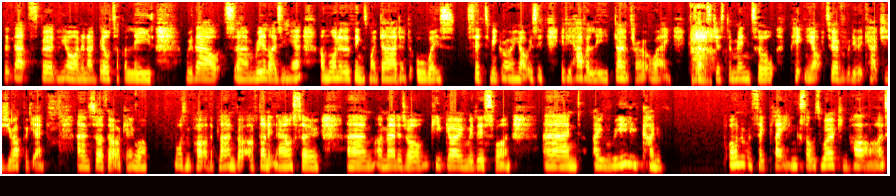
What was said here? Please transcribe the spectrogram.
that that spurred me on and I built up a lead without um, realizing it. And one of the things my dad had always said to me growing up was if, if you have a lead, don't throw it away because that's just a mental pick me up to everybody that catches you up again. And so I thought, okay, well, it wasn't part of the plan, but I've done it now. So, um, I might as well keep going with this one. And I really kind of, I don't want to say playing because I was working hard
